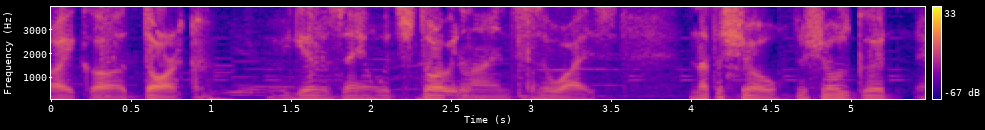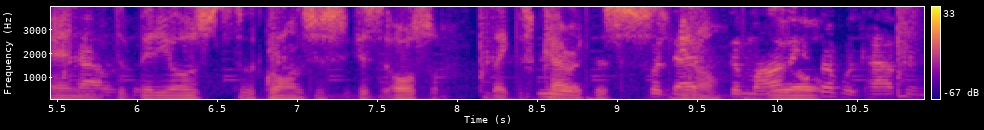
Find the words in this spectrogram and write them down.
like uh dark. Yeah. You get what I'm saying with storylines wise. Not the show. The show's good, and the videos, the clones is, is awesome. Like the Yeah, characters, But you that know, demonic all- stuff was happening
